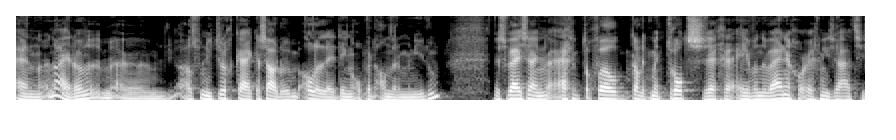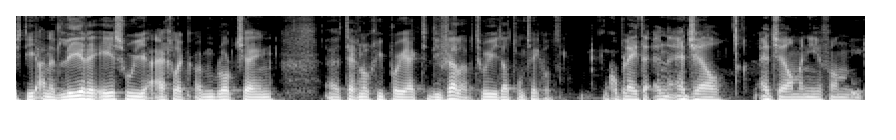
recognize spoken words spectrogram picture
En nou ja, dan, uh, als we nu terugkijken, zouden we allerlei dingen op een andere manier doen. Dus wij zijn eigenlijk toch wel, kan ik met trots zeggen, een van de weinige organisaties die aan het leren is hoe je eigenlijk een blockchain uh, technologieproject developt, hoe je dat ontwikkelt. Een complete een agile agile manier van.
